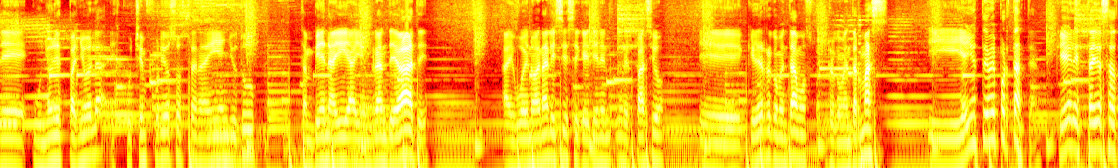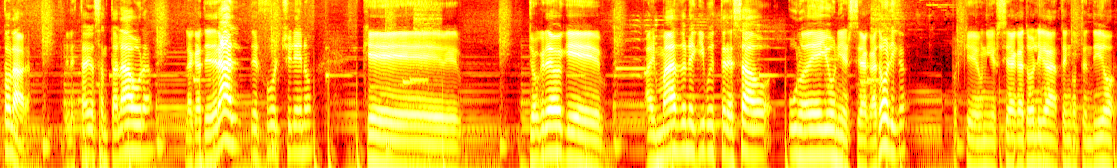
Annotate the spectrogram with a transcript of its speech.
de Unión Española, escuchen Furiosos, están ahí en YouTube. También ahí hay un gran debate, hay buenos análisis y que tienen un espacio eh, que les recomendamos, recomendar más. Y hay un tema importante, ¿eh? que es el Estadio Santa Laura. El Estadio Santa Laura, la catedral del fútbol chileno, que yo creo que hay más de un equipo interesado, uno de ellos Universidad Católica, porque Universidad Católica, tengo entendido,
